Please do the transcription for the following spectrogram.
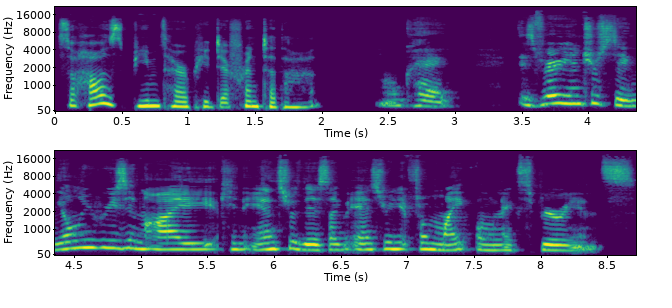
So, how is beam therapy different to that? Okay. It's very interesting. The only reason I can answer this, I'm answering it from my own experience.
